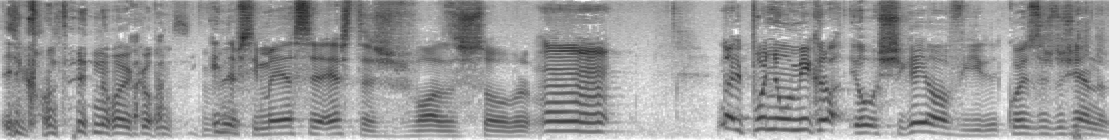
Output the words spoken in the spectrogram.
E continua como se vê. ainda por cima, essa- estas vozes sobre. "Hum, não lhe ponham um micro. Eu cheguei a ouvir coisas do género.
